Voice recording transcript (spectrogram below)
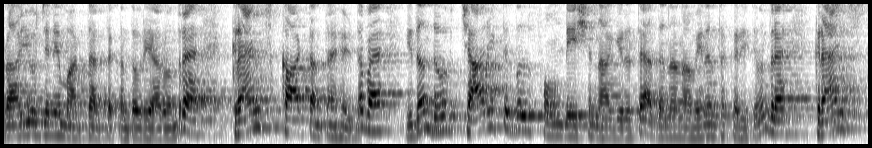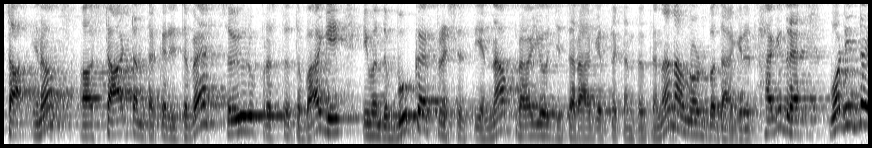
ಪ್ರಾಯೋಜನೆ ಮಾಡ್ತಾ ಇರ್ತಕ್ಕಂಥವ್ರು ಯಾರು ಅಂದರೆ ಕ್ರ್ಯಾನ್ಸ್ ಕಾರ್ಟ್ ಅಂತ ಹೇಳ್ತವೆ. ಇದೊಂದು ಚಾರಿಟಬಲ್ ಫೌಂಡೇಶನ್ ಆಗಿರುತ್ತೆ. ಅದನ್ನ ನಾವೇನಂತ ಕರಿತೀವಿ ಅಂದರೆ ಕ್ರ್ಯಾಂಕ್ ಸ್ಟಾ ಏನೋ ಸ್ಟಾರ್ಟ್ ಅಂತ ಕರಿತೇವೆ. ಸೊ ಇವರು ಪ್ರಸ್ತುತವಾಗಿ ಈ ಒಂದು ಬೂಕರ್ ಪ್ರಶಸ್ತಿಯನ್ನ ಪ್ರಾಯೋಜಿತರಾಗಿರ್ತಕ್ಕಂಥದ್ದನ್ನು ನಾವು ನೋಡ್ಬೋದಾಗಿರುತ್ತೆ. ಹಾಗಿದ್ರೆ ವಾಟ್ ಇಸ್ ದ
